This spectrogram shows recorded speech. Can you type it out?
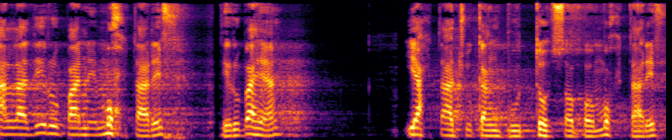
Alladzi rupane muhtarif dirubah ya. Yahtaju kang butuh sapa muhtarif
